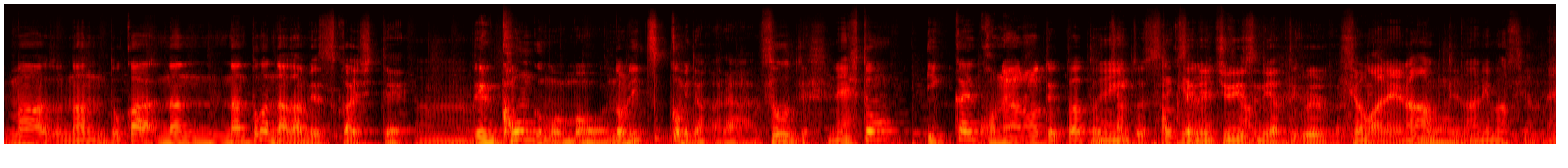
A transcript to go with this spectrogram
まあ何度かなんなんとかなだめすかして、ん。でコングももう乗りツッコミだからそうですね。人一回この野郎って言った後ねちゃんと作戦に注意するにやってくれるから、しょうがねえなってなりますよね、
